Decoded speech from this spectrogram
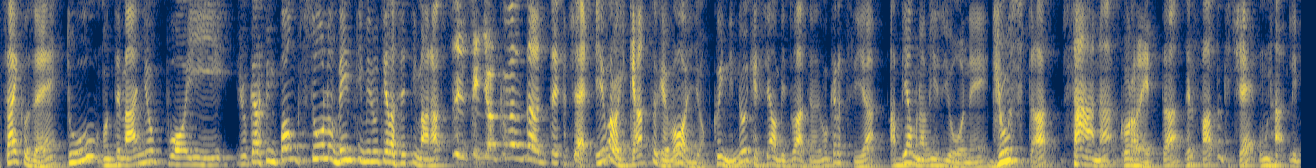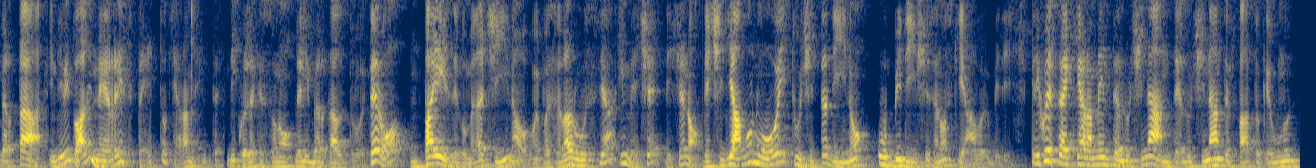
sai cos'è? Tu, Montemagno, puoi giocare ping pong solo 20 minuti alla settimana. Sì, signor comandante! Cioè, io farò il cazzo che voglio. Quindi noi che siamo abituati alla democrazia abbiamo una visione giusta, sana, corretta del fatto che c'è una libertà individuale nel rispetto, chiaramente, di quelle che sono le libertà altrui. Però un paese come la Cina o come può essere la Russia invece dice no, decidiamo noi, tu cittadino, ubbidisci, se no schiavo e ubbidisci. Quindi questo è chiaramente allucinante, allucinante il fatto che uno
